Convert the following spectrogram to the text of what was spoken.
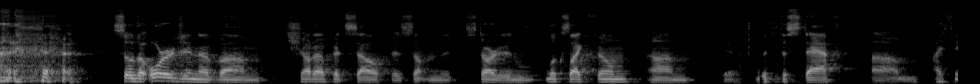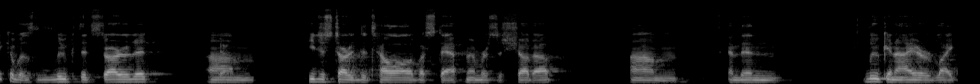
so the origin of um, Shut Up itself is something that started in looks like film um, yeah. with the staff. Um, I think it was Luke that started it. Um, yeah. He just started to tell all of us staff members to shut up. Um, and then Luke and I are like,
